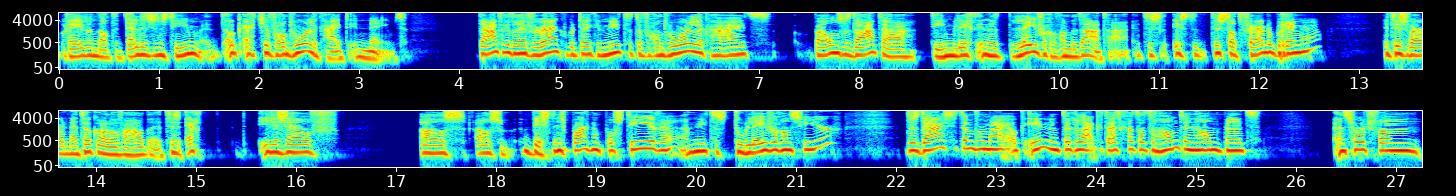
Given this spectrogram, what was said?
breder dan dat intelligence team, ook echt je verantwoordelijkheid inneemt. Datagedreven werken betekent niet dat de verantwoordelijkheid bij ons als datateam ligt in het leveren van de data. Het is, is, het is dat verder brengen. Het is waar we het net ook al over hadden. Het is echt jezelf als, als businesspartner posteren en niet als toeleverancier. Dus daar zit hem voor mij ook in. En tegelijkertijd gaat dat hand in hand met een soort van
